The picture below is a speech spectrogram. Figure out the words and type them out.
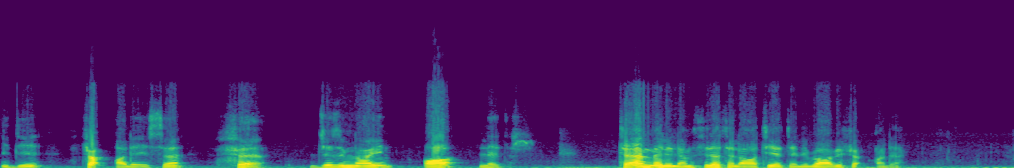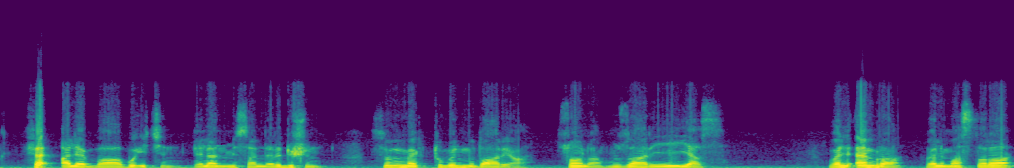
idi. Feale ise fe cezimli ayın a le'dir. Teemmelil emsiletel atiyete li babi feale. Feale babı için gelen misalleri düşün. Sümmektubul mudari'a. Sonra muzariyi yaz vel emra vel mastara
